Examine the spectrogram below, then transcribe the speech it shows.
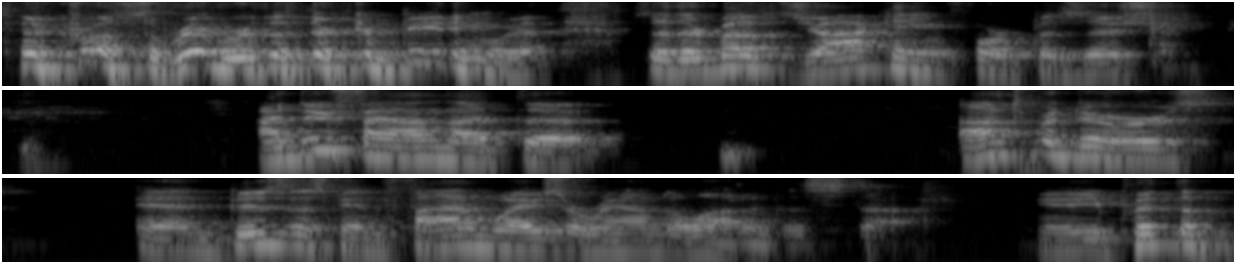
across the river that they're competing with. So they're both jockeying for position. I do find that the entrepreneurs and businessmen find ways around a lot of this stuff. You know, you put the,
